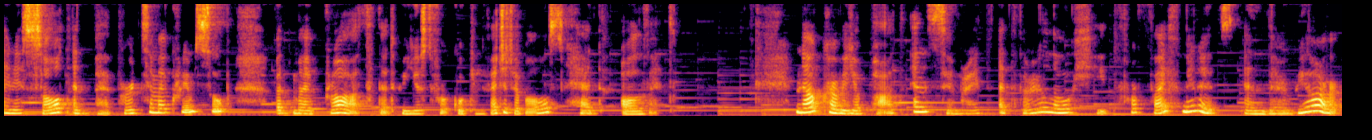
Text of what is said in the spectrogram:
any salt and pepper to my cream soup, but my broth that we used for cooking vegetables had all of it. Now cover your pot and simmer it at very low heat for 5 minutes and there we are.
